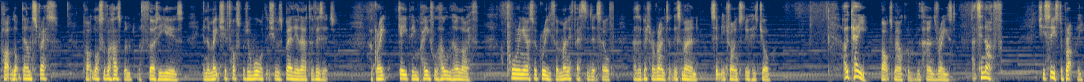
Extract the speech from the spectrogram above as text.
part lockdown stress, part loss of a husband of 30 years in a makeshift hospital ward that she was barely allowed to visit. A great, gaping, painful hole in her life, a pouring out of grief that manifested itself as a bitter rant at this man simply trying to do his job. Okay, barked Malcolm with hands raised. That's enough. She ceased abruptly.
